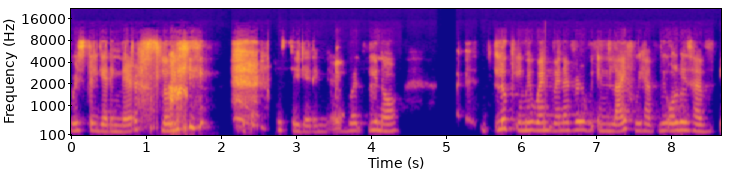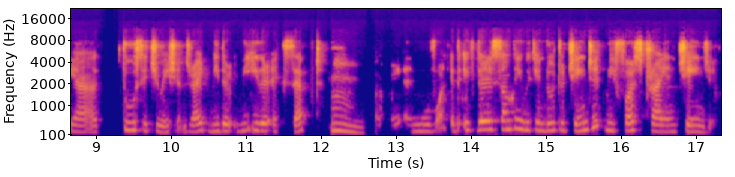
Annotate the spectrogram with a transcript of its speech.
we're still getting there slowly we're still getting there but you know look Amy, when whenever we, in life we have we always have yeah two situations right we either we either accept mm. okay, and move on if there is something we can do to change it we first try and change it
